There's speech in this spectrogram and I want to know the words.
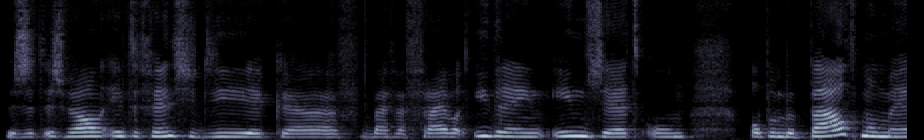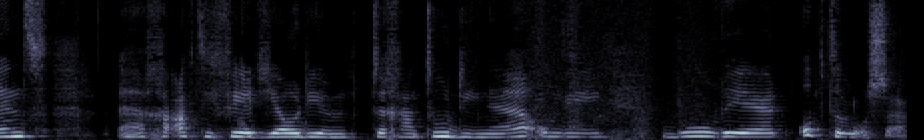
Dus het is wel een interventie die ik uh, bij vrijwel iedereen inzet om op een bepaald moment uh, geactiveerd jodium te gaan toedienen om die boel weer op te lossen.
